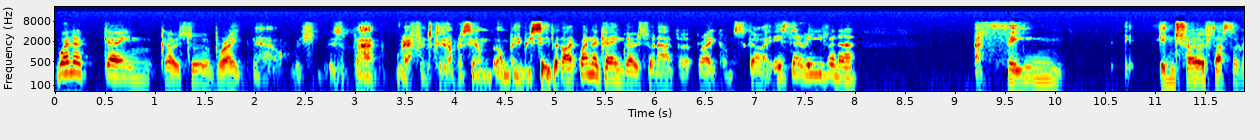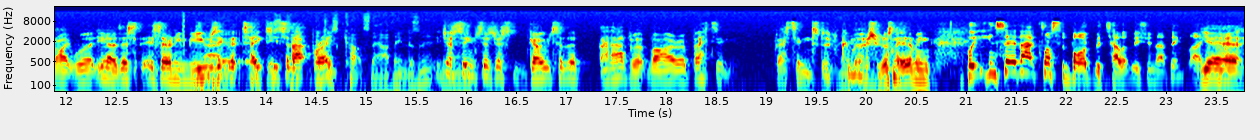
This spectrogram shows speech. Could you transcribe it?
when a game goes to a break now, which is a bad reference because obviously on, on BBC, but like when a game goes to an advert break on Sky, is there even a a theme intro, if that's the right word? You know, there's, is there any music No, that takes you to cut- that break? It just cuts now, I think, doesn't it? It just Yeah. seems to just go to the an advert via a betting betting sort of commercial, doesn't it? I mean, but you can say that across the board with television. I think, like, yeah,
